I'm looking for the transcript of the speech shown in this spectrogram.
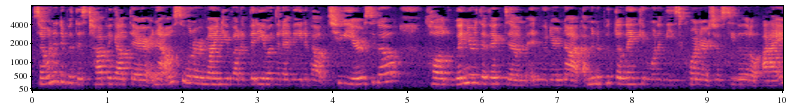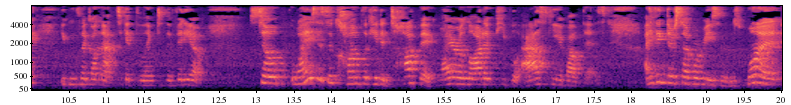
so I wanted to put this topic out there. And I also want to remind you about a video that I made about two years ago called When You're the Victim and When You're Not. I'm going to put the link in one of these corners. You'll see the little eye. You can click on that to get the link to the video. So, why is this a complicated topic? Why are a lot of people asking about this? I think there's several reasons. One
